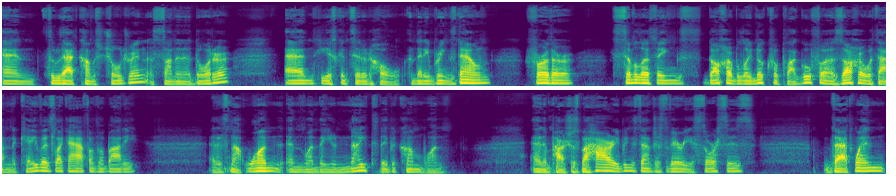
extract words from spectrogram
and through that comes children, a son and a daughter, and he is considered whole. And then he brings down further similar things. Docher beloy nukva plagufa, a zocher without an akeva is like a half of a body, and it's not one. And when they unite, they become one. And in Parshas Bahar, he brings down just various sources that when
